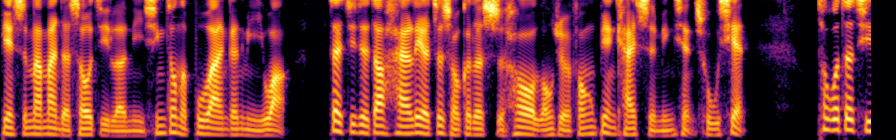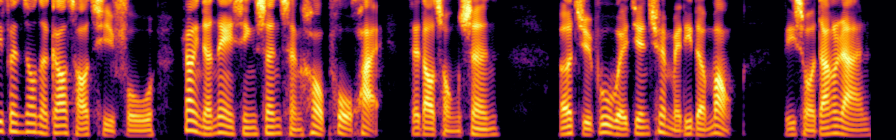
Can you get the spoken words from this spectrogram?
便是慢慢的收集了你心中的不安跟迷惘，再接着到《Hail 2》这首歌的时候，龙卷风便开始明显出现。透过这七分钟的高潮起伏，让你的内心生成后破坏，再到重生，而举步维艰却美丽的梦，理所当然，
